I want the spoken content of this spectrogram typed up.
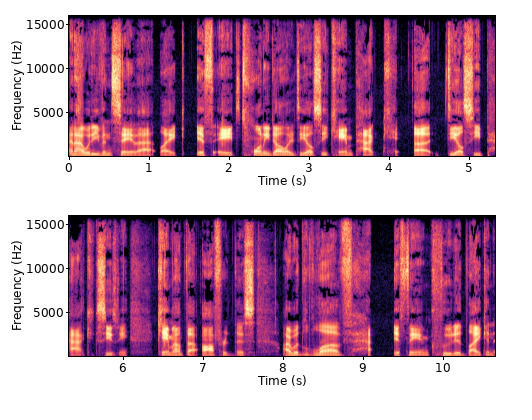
and I would even say that like if a $20 DLC came pack uh DLC pack, excuse me, came out that offered this, I would love ha- if they included like an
